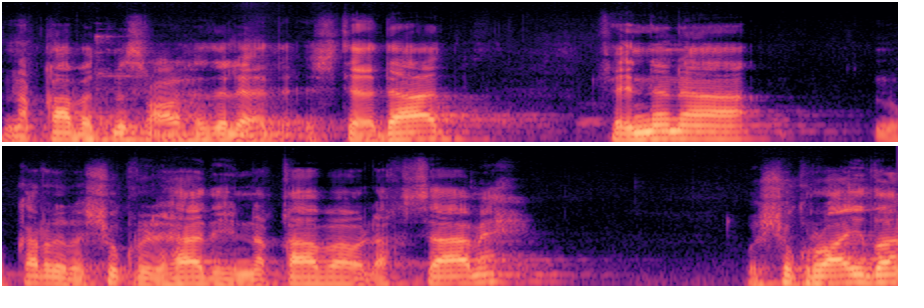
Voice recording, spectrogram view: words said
نقابة مصر على هذا الاستعداد فإننا نكرر الشكر لهذه النقابة والأخ سامح والشكر أيضا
